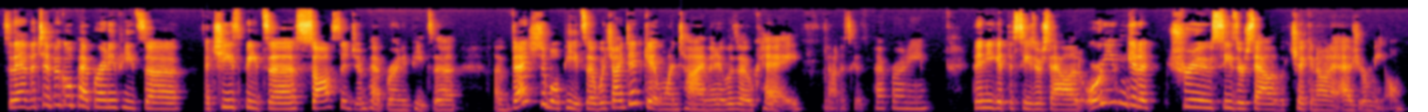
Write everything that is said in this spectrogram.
So they have the typical pepperoni pizza, a cheese pizza, sausage and pepperoni pizza, a vegetable pizza, which I did get one time and it was okay. Not as good as pepperoni. Then you get the Caesar salad, or you can get a true Caesar salad with chicken on it as your meal.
